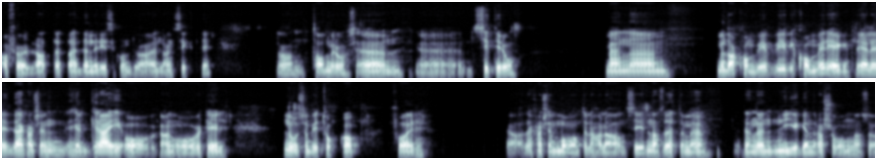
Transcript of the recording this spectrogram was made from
og, føler at dette, denne risikoen du er langsiktig, så ta det med ro. Eh, sitt i ro. Men, eh, men da kommer vi, vi, vi kommer egentlig, eller det er kanskje en helt grei overgang over til noe som vi tok opp for ja, det er kanskje en måned eller halvannen siden. altså Dette med denne nye generasjonen, altså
